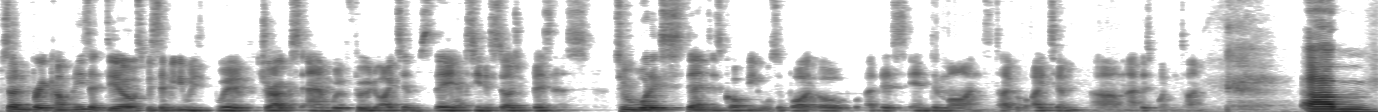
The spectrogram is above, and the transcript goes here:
certain freight companies that deal specifically with, with drugs and with food items. They have seen a surge in business to what extent is coffee also part of this in demand type of item um, at this point in time? Um,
